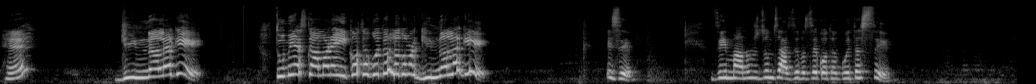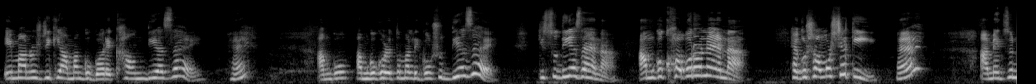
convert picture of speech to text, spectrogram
হ্যাঁ? ঘৃণা লাগে? তুমি আজকে আমার এই কথা কইতে হলো তোমার ঘৃণা লাগে? এসে যে মানুষজন যে আজে বাজে কথা কইতাছে, এই মানুষটি কি আমাকে ঘরে খাওন দিয়া যায়? হ্যাঁ? আমগো আমগো ঘরে তোমার লিগে ওষুধ দিয়া যায়? কিছু দিয়া যায় না। আমগো খবরও নেয় না। হ্যাঁ সমস্যা কি? হ্যাঁ? আমি একজন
